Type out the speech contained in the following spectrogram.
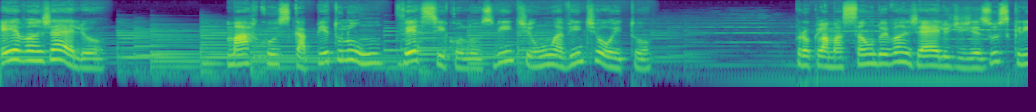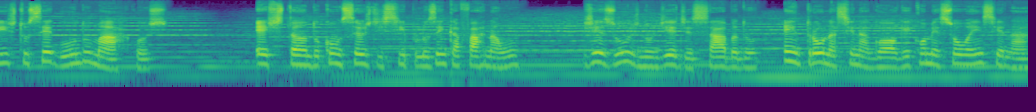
Evangelho Marcos capítulo 1, versículos 21 a 28 Proclamação do Evangelho de Jesus Cristo segundo Marcos. Estando com seus discípulos em Cafarnaum, Jesus, num dia de sábado, entrou na sinagoga e começou a ensinar.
